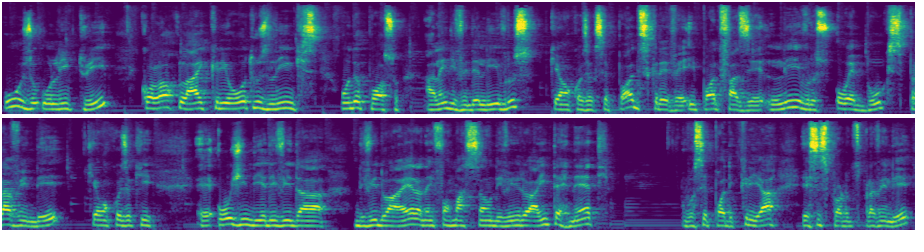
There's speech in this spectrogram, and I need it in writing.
uso o Linktree, coloco lá e crio outros links onde eu posso, além de vender livros, que é uma coisa que você pode escrever e pode fazer livros ou e-books para vender, que é uma coisa que é, hoje em dia, devido, a, devido à era da informação, devido à internet, você pode criar esses produtos para vender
